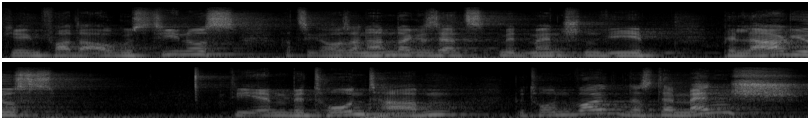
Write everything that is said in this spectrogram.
Kirchenvater Augustinus hat sich auseinandergesetzt mit Menschen wie Pelagius, die eben betont haben, betonen wollten, dass der Mensch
